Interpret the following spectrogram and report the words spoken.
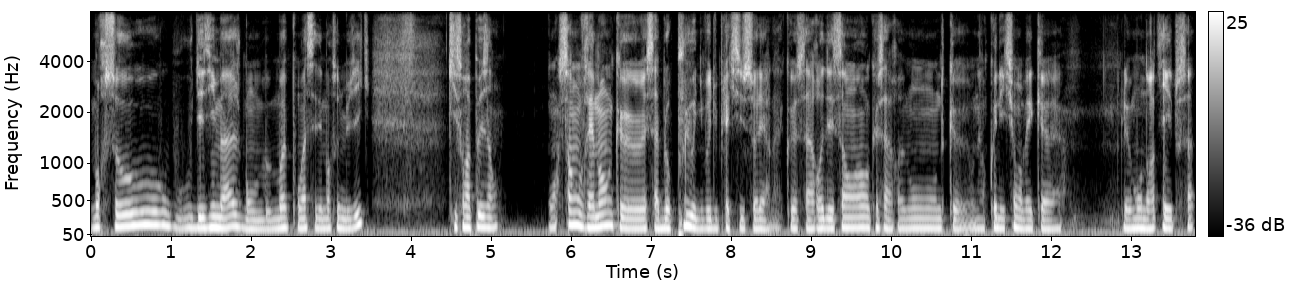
morceau ou des images, bon, moi, pour moi, c'est des morceaux de musique, qui sont apaisants. On sent vraiment que ça bloque plus au niveau du plexus solaire, que ça redescend, que ça remonte, qu'on est en connexion avec euh, le monde entier et tout ça.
